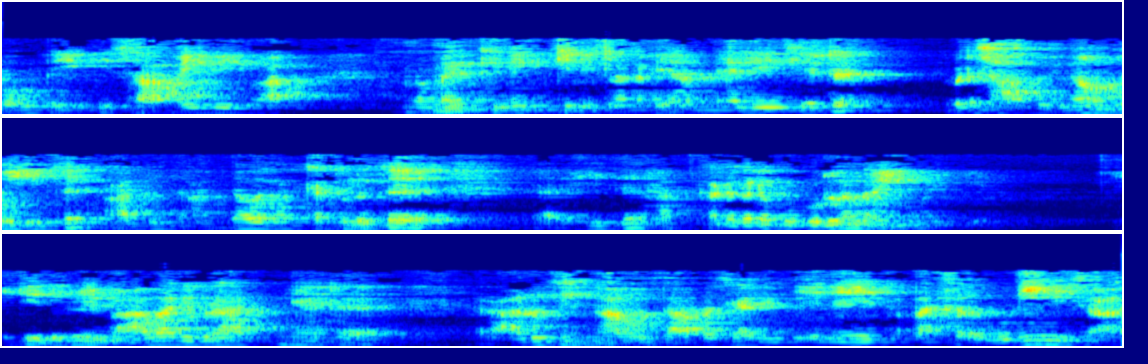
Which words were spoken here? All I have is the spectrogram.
ඔහුට ඒක සාපේ වේවා. මම කෙනෙක් කෙනෙක් ළඟට යන්නේ ලේසියට. ඔබට සාප වෙනවා. ඔබ හිත අද දවසක් ඇතුළත හිත හත් කඩකට පුපුරලා නැහිමයි. ඉතින් මේ භාවාරි බ්‍රාහ්මණයට අලුතින් ආව තාපසයන් කියන ඒ තපස්සර ගුණී නිසා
